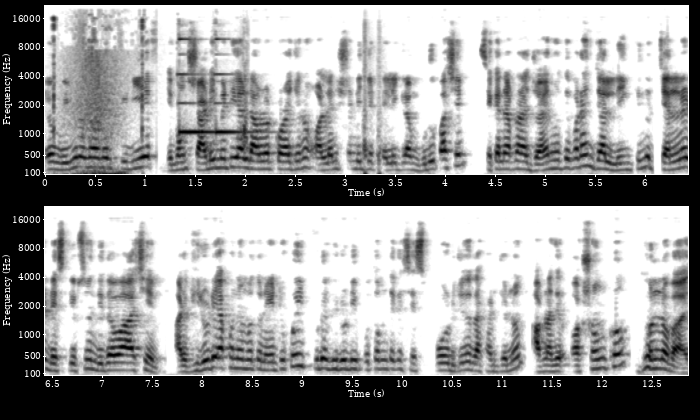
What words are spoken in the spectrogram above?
এবং বিভিন্ন ধরনের পিডিএফ এবং স্টাডি মেটেরিয়াল ডাউনলোড করার জন্য অনলাইন স্টাডির যে টেলিগ্রাম গ্রুপ আছে, সেখানে আপনারা জয়েন হতে পারেন, যার লিঙ্ক কিন্তু চ্যানেলের ডেসক্রিপশনে দিয়ে দেওয়া আছে। আর ভিডিওটি এখনের মতন এটুকুই পুরো ভিডিওটি প্রথম থেকে শেষ পর্যন্ত দেখার জন্য আপনাদের অসংখ্য ধন্যবাদ।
